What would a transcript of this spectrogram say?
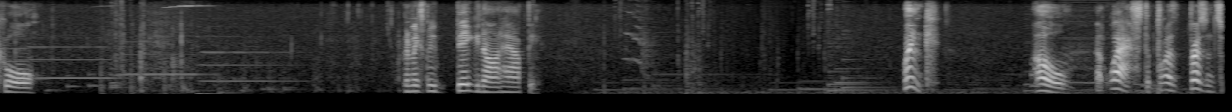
Cool. It makes me big not happy. Link, Oh, at last, a ple- present,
